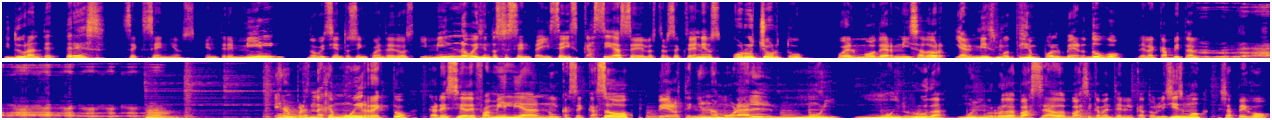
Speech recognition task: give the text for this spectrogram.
Y durante tres sexenios, entre 1952 y 1966, casi hace los tres sexenios, Uruchurtu fue el modernizador y al mismo tiempo el verdugo de la capital. Era un personaje muy recto, carecía de familia, nunca se casó, pero tenía una moral muy, muy ruda, muy, muy ruda, basado básicamente en el catolicismo, se apegó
